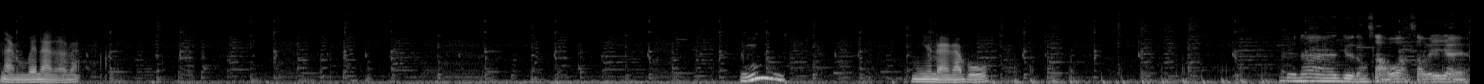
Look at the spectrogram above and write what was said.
ไหนมึงไปไหนแล้วเนี่ยอู้มึงอยู่ไหนนะบูดูหน้าอยู่ตรงเสาอะเสาใหญ่ๆอะ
